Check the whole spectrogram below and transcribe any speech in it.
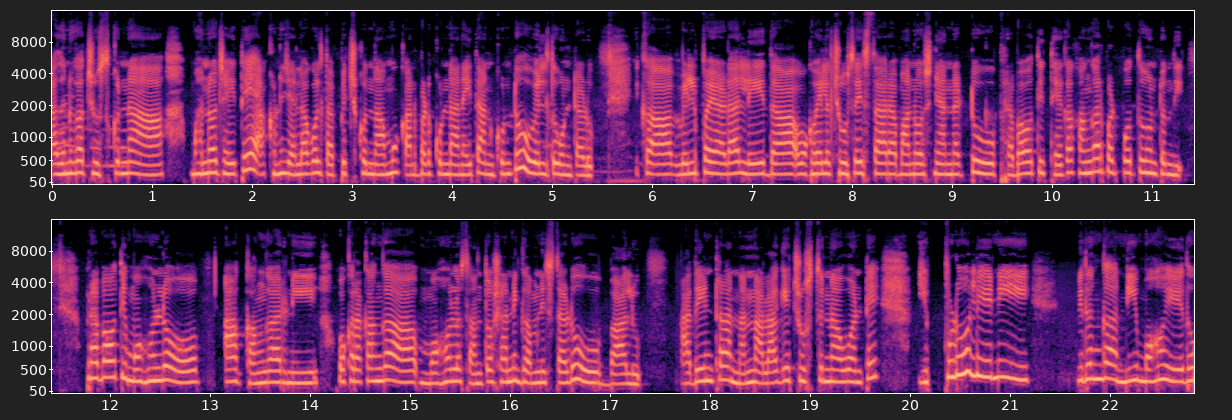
అదనుగా చూసుకున్న మనోజ్ అయితే అక్కడి నుంచి ఎలాగోలు తప్పించుకుందాము కనపడకుండా అని అయితే అనుకుంటూ వెళ్తూ ఉంటాడు. ఇక వెళ్ళిపోయాడా లేదా ఒకవేళ చూసేస్తారా మనోజ్ని అన్నట్టు ప్రభావతి తెగ కంగారు పడిపోతూ ఉంటుంది. ప్రభావతి మొహంలో ఆ కంగారుని ఒక రకంగా మొహంలో సంతోషాన్ని గమనిస్తాడు బాలు. అదేంట్రా నన్ను అలాగే చూస్తున్నావు అంటే ఎప్పుడూ లేని విధంగా నీ మొహం ఏదో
